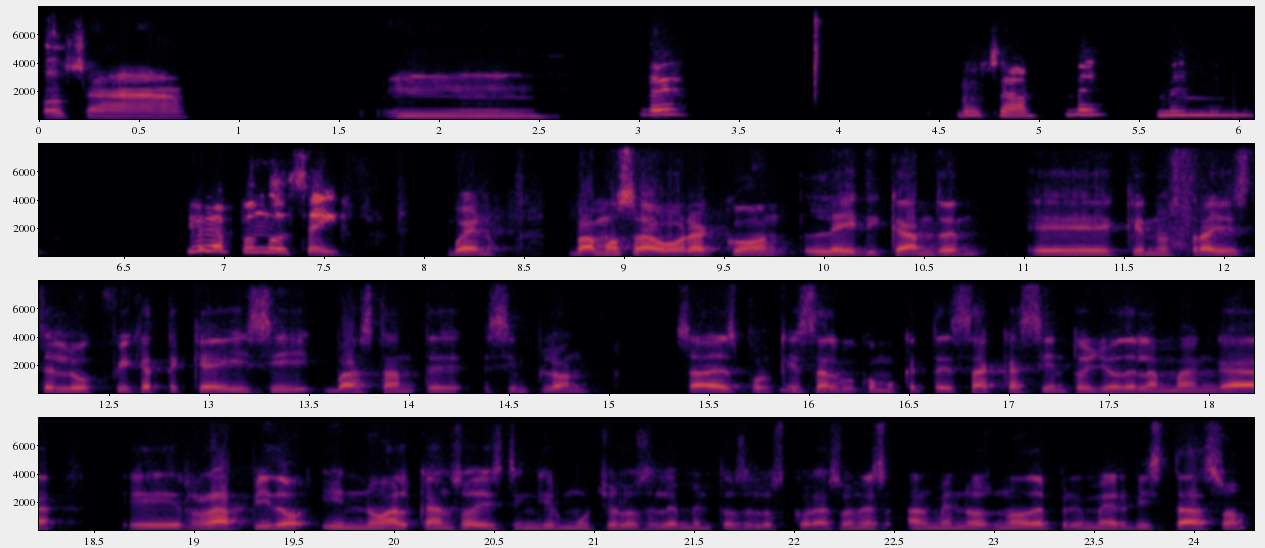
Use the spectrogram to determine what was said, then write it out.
O sea, mm, eh, o sea, me, me, me, me. Yo la pongo safe. Bueno, vamos ahora con Lady Camden, eh, que nos trae este look. Fíjate que ahí sí, bastante simplón, ¿sabes? Porque es algo como que te saca, siento yo, de la manga eh, rápido y no alcanzo a distinguir mucho los elementos de los corazones, al menos no de primer vistazo,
